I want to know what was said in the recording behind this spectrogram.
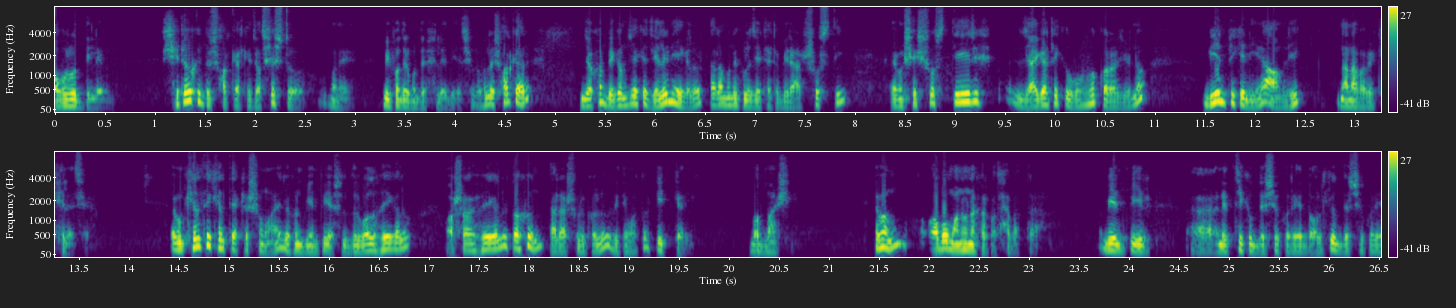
অবরোধ দিলেন, সেটাও কিন্তু সরকারকে যথেষ্ট মানে বিপদের মধ্যে ফেলে দিয়েছিল। ফলে সরকার যখন বেগম জিয়াকে জেলে নিয়ে গেল, তারা মনে করল যে এটা একটা বিরাট স্বস্তি এবং সেই স্বস্তির জায়গাটিকে উপভোগ করার জন্য বিএনপিকে নিয়ে আওয়ামী লীগ নানাভাবে খেলেছে। এবং খেলতে খেলতে একটা সময় যখন বিএনপি আসলে দুর্বল হয়ে গেল, অসহায় হয়ে গেল, তখন তারা শুরু করল রীতিমতো টিটকারি, বদমাশি। এবং অবমাননাকর কথাবার্তা। বিএনপির নেত্রীকে উদ্দেশ্য করে, দলকে উদ্দেশ্য করে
